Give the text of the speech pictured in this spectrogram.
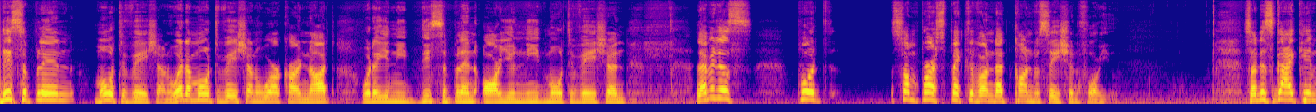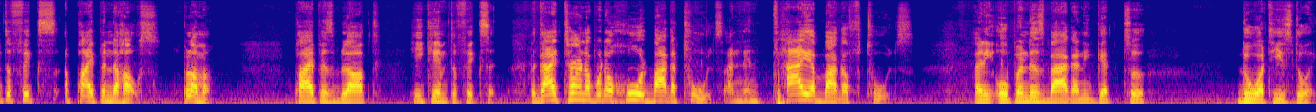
Discipline, motivation, whether motivation work or not, whether you need discipline or you need motivation. Let me just put some perspective on that conversation for you. So this guy came to fix a pipe in the house. Plumber. Pipe is blocked. He came to fix it. The guy turned up with a whole bag of tools, an entire bag of tools. And he opened his bag and he get to do what he's doing.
